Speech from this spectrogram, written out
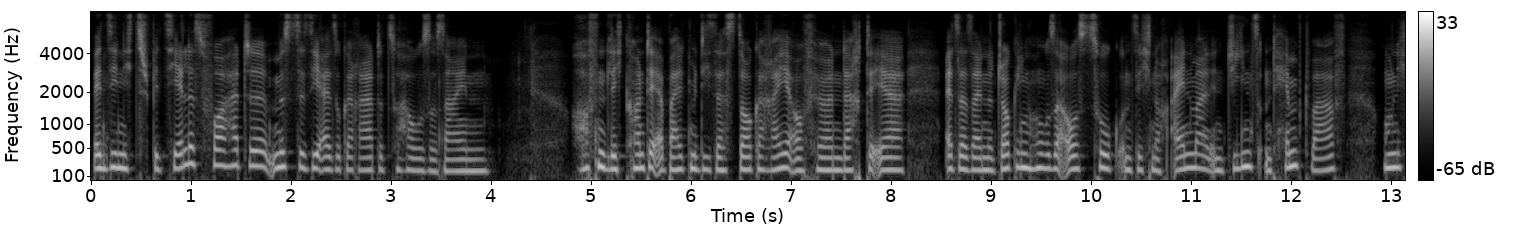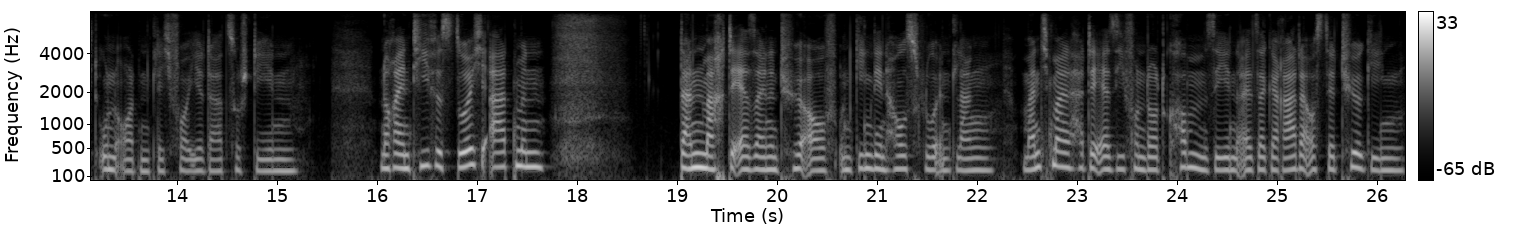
Wenn sie nichts Spezielles vorhatte, müsste sie also gerade zu Hause sein. Hoffentlich konnte er bald mit dieser Stalkerei aufhören, dachte er, als er seine Jogginghose auszog und sich noch einmal in Jeans und Hemd warf, um nicht unordentlich vor ihr dazustehen. Noch ein tiefes Durchatmen, dann machte er seine Tür auf und ging den Hausflur entlang. Manchmal hatte er sie von dort kommen sehen, als er gerade aus der Tür ging.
